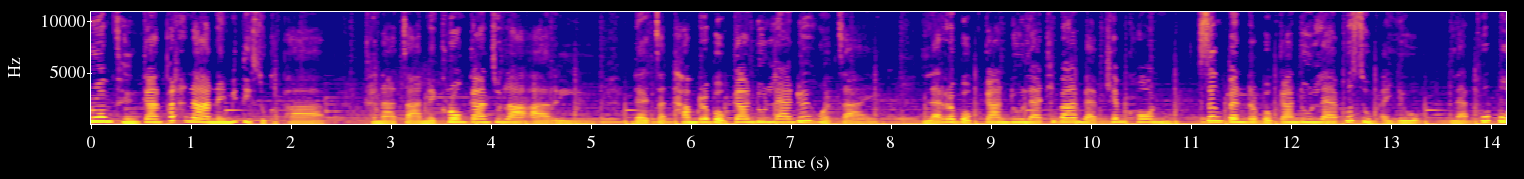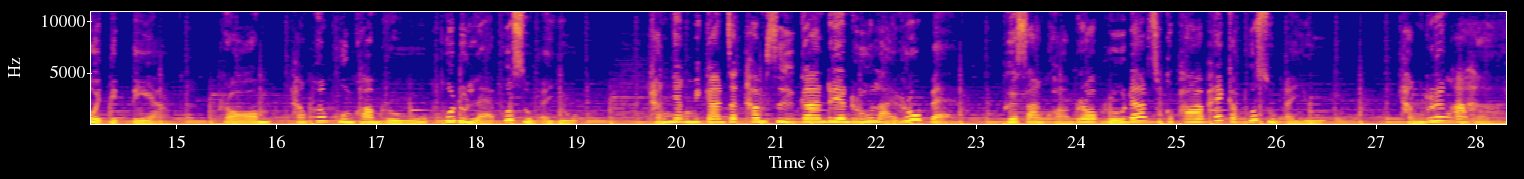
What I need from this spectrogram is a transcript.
รวมถึงการพัฒนาในมิติสุขภาพ คณาจารย์ในโครงการจุฬาอารี ได้จัดทำระบบการดูแลด้วยหัวใจ และระบบการดูแลที่บ้านแบบเข้มข้น ซึ่งเป็นระบบการดูแลผู้สูงอายุ และผู้ป่วยติดเตียง พร้อมทั้งเพิ่มพูนความรู้ ผู้ดูแลผู้สูงอายุ ทั้งยังมีการจัดทำสื่อการเรียนรู้หลายรูปแบบ เพื่อสร้างความรอบรู้ด้านสุขภาพให้กับผู้สูงอายุ ทั้งเรื่องอาหาร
